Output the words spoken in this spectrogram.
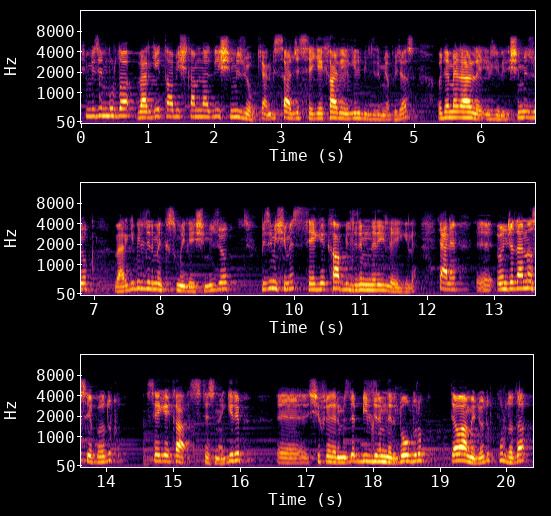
Şimdi bizim burada vergiye tabi işlemlerle işimiz yok. Yani biz sadece SGK ile ilgili bildirim yapacağız. Ödemelerle ilgili işimiz yok. Vergi bildirimi kısmı ile işimiz yok. Bizim işimiz SGK bildirimleri ile ilgili. Yani e, önceden nasıl yapıyorduk? SGK sitesine girip e, şifrelerimizde bildirimleri doldurup devam ediyorduk. Burada da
